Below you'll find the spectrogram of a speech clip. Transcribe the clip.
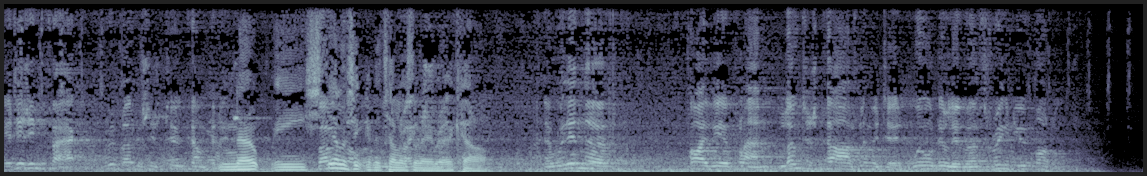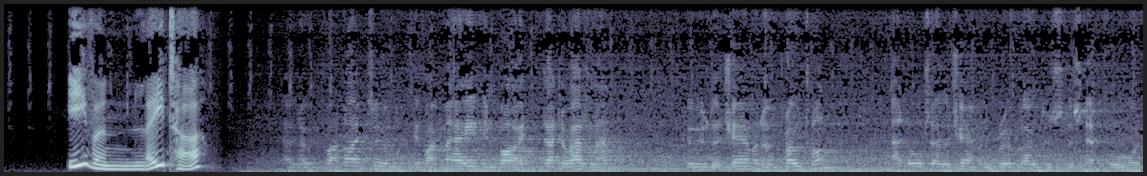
It is, in fact, Group Lotus's two companies. No, he still isn't going to tell us the name of the car. Now, within the five-year plan, Lotus Cars Limited will deliver three new models. even later, And if I'd like to, if I may, invite Dato Azlan, who is the chairman of Proton and also the chairman of Group Lotus, to step forward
